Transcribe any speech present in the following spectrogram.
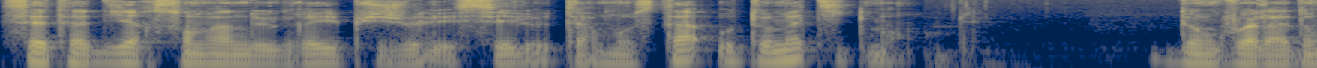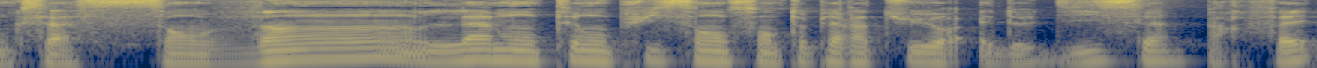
c'est-à-dire 120 degrés, et puis je vais laisser le thermostat automatiquement. Donc voilà, donc ça 120. La montée en puissance en température est de 10. Parfait.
